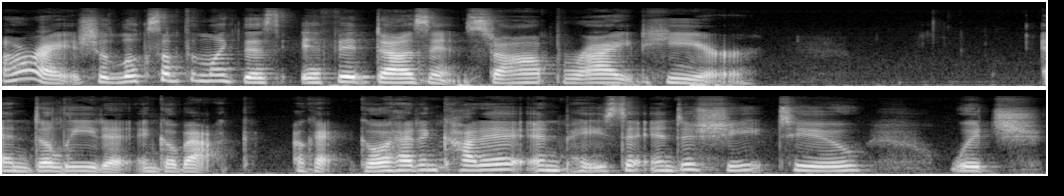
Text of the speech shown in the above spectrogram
All right, it should look something like this. If it doesn't, stop right here and delete it and go back. Okay, go ahead and cut it and paste it into sheet two, which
